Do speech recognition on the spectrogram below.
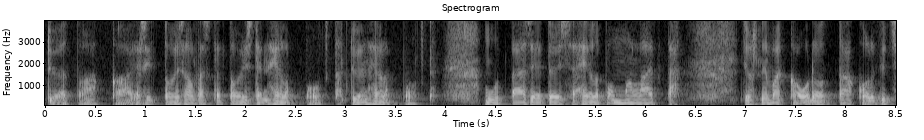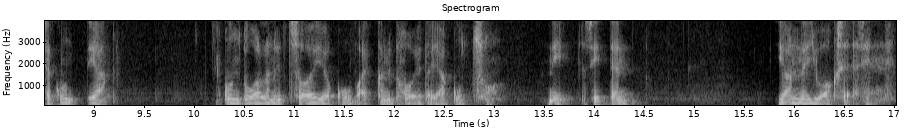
työtaakkaa ja sitten toisaalta sitä toisten helppoutta, työn helppoutta. Muut pääsee töissä helpommalla, että jos ne vaikka odottaa 30 sekuntia, kun tuolla nyt soi joku vaikka nyt hoitaja kutsu, niin sitten Janne juoksee sinne.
